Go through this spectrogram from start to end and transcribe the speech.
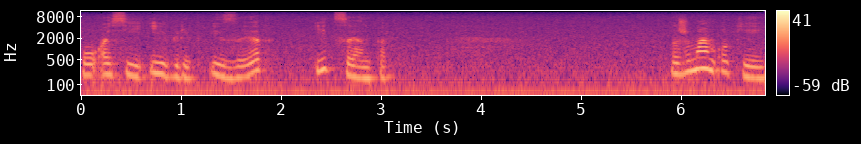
по оси Y и Z и центр. Нажимаем ОК.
